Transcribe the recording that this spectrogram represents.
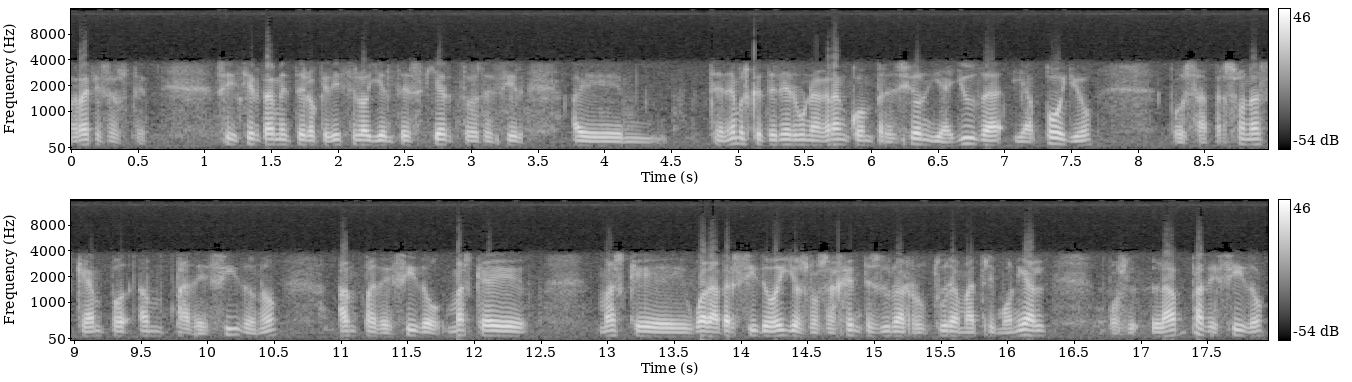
gracias a usted. Sí, ciertamente lo que dice el oyente es cierto, es decir, eh, tenemos que tener una gran comprensión y ayuda y apoyo pues a personas que han, han padecido, ¿no? Han padecido más que más que igual haber sido ellos los agentes de una ruptura matrimonial, pues la han padecido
